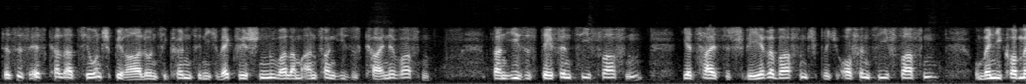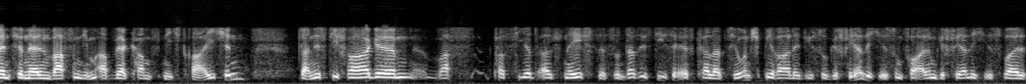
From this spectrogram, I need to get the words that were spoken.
Das ist Eskalationsspirale und Sie können sie nicht wegwischen, weil am Anfang hieß es keine Waffen, dann hieß es Defensivwaffen, jetzt heißt es schwere Waffen, sprich Offensivwaffen. Und wenn die konventionellen Waffen im Abwehrkampf nicht reichen, dann ist die Frage, was passiert als nächstes. Und das ist diese Eskalationsspirale, die so gefährlich ist und vor allem gefährlich ist, weil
